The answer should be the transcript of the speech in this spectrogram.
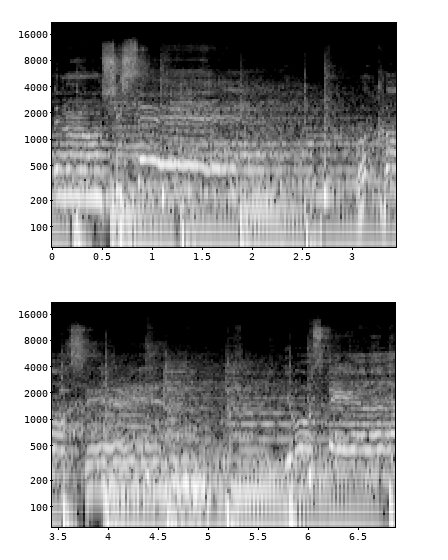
something wrong, she said. Of course there is. You're still alive.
